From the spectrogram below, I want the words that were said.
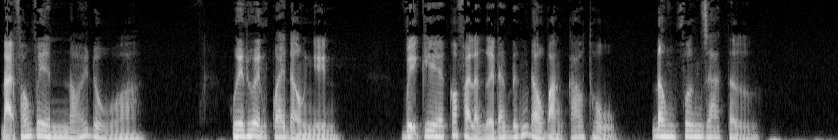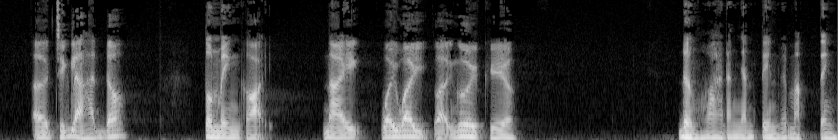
Đại phóng viên nói đùa. Huyên Huyên quay đầu nhìn. Vị kia có phải là người đang đứng đầu bảng cao thủ Đông Phương Gia Tử? Ờ, chính là hắn đó. Tôn Minh gọi. Này, quay quay, gọi ngươi kìa. Đường Hoa đang nhắn tin với Mặc Tinh.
